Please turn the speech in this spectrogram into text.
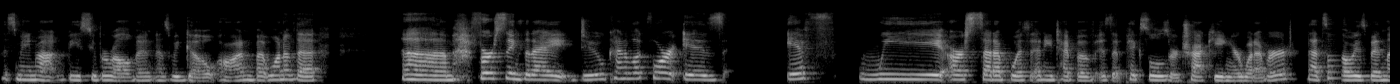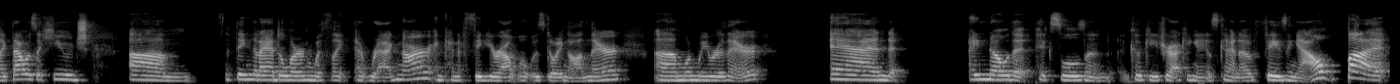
this may not be super relevant as we go on but one of the um first things that i do kind of look for is if we are set up with any type of is it pixels or tracking or whatever? That's always been like that was a huge um thing that I had to learn with like at Ragnar and kind of figure out what was going on there um, when we were there. And I know that pixels and cookie tracking is kind of phasing out, but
